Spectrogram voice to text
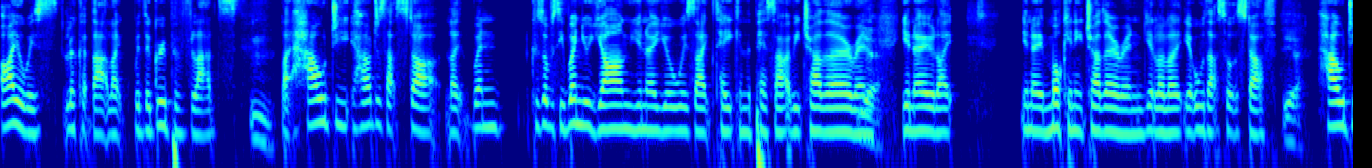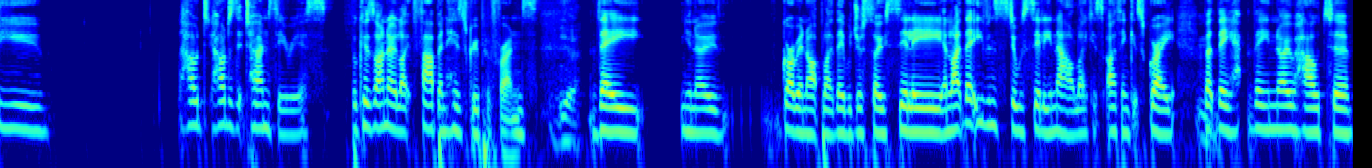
I always look at that like with a group of lads. Mm. Like how do you, how does that start? Like when because obviously when you're young, you know, you're always like taking the piss out of each other and Yeah. you know like you know mocking each other and you know like all that sort of stuff. yeah. How do you how how does it turn serious? Because I know like Fab and his group of friends, Yeah. they you know growing up like they were just so silly and like they're even still silly now like it's i think it's great Mm. but they they know how to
